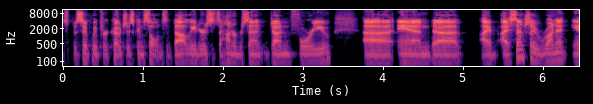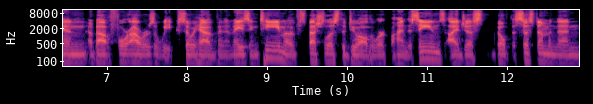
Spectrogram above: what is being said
specifically for coaches, consultants, and thought leaders. It's 100% done for you, uh, and uh, I, I, essentially run it in about four hours a week. So we have an amazing team of specialists that do all the work behind the scenes. I just built the system and then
